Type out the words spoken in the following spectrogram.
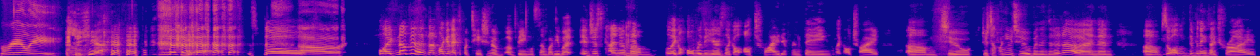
Really? yeah. yeah. So, oh. like, not that that's like an expectation of, of being with somebody, but it just kind of, mm-hmm. um, like over the years, like I'll, I'll try different things. Like I'll try, um, to do stuff on YouTube and then da da da. And then, um, so all the different things I tried,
